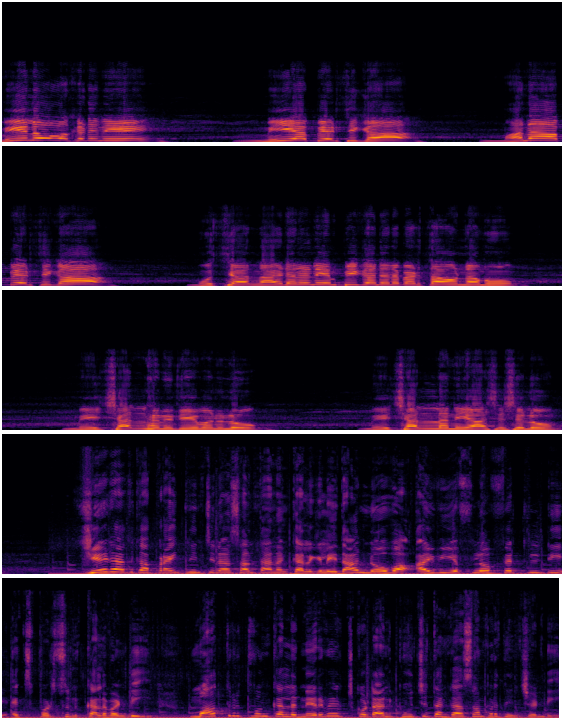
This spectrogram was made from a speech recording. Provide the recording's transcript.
మీలో ఒకడిని మీ అభ్యర్థిగా మన అభ్యర్థిగా ముత్యాల నాయుడనని ఎంపీగా నిలబెడతా ఉన్నాము. మీ చల్లని దీవెనలు మీ చల్లని ఆశీస్సులు. ఏడాదిగా ప్రయత్నించిన సంతానం కలగలేదా? నోవా ఐవీఎఫ్లో ఫెర్టిలిటీ ఎక్స్పర్ట్స్ను కలవండి. మాతృత్వం కల్లా నెరవేర్చుకోవడానికి ఉచితంగా సంప్రదించండి.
